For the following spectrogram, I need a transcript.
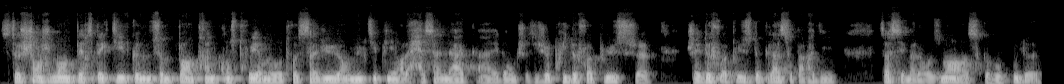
ce changement de perspective que nous ne sommes pas en train de construire notre salut en multipliant la hasanat. hein, et donc, si je prie deux fois plus, j'ai deux fois plus de place au paradis. Ça, c'est malheureusement ce que beaucoup de,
